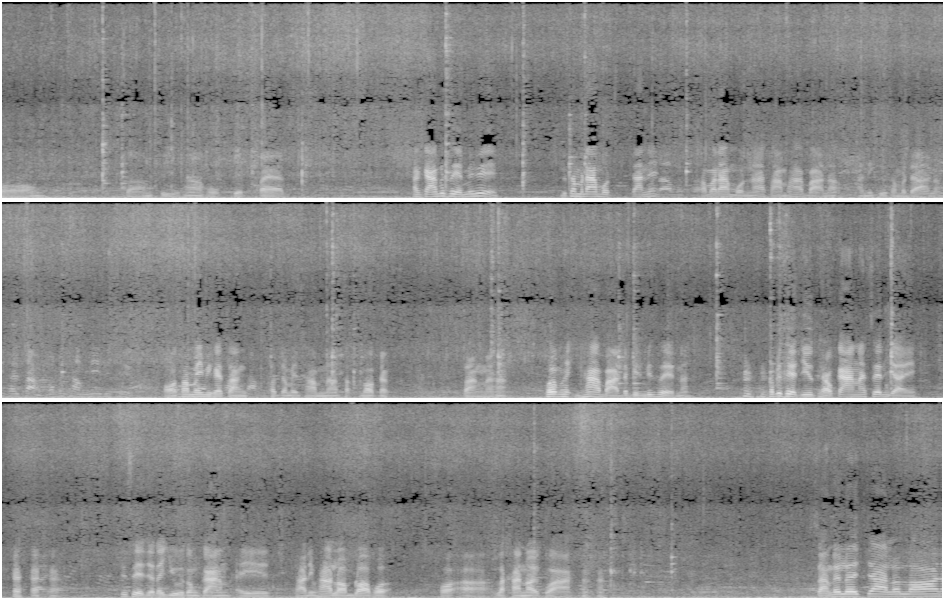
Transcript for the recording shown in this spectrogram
สองสามสี่ห้าหกเจ็ดแปด อาการพิเศษไหมพี่ หรือธรรมดาหมดจานนี้ ธรรมดาหมดนะสามห้าบาทนะ อันนี้คือธรรมดานะใครสั่งเขาไปทำนี่พิเศษ อ๋อ ถ้าไม่มีใครสั่งเขาจะไม่ทำนะ นอกจากสั่งนะฮะ เพิ่มให้อีกห้าบาทจะเป็นพิเศษนะถ้าพิเศษจะอยู่แถวกลางนะเส้นใหญ่ พิเศษจะได้อยู่ตรงกลางไอ้สามสิบห้าล้อมรอบเพราะ เพราะอ่าราคาน้อยกว่า สั่งได้เลยจ้าร้อน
